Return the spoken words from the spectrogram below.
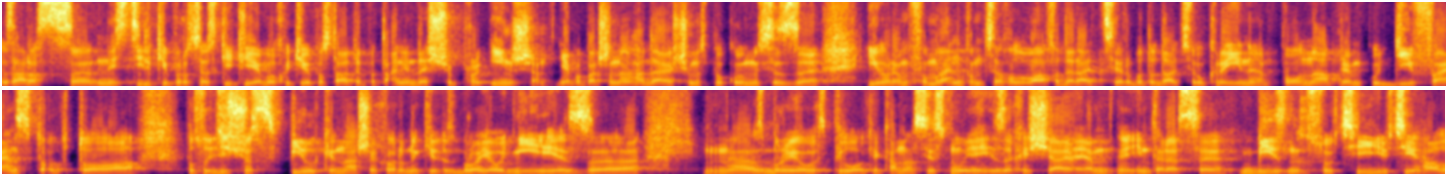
зараз е, не стільки про це, скільки я би хотів поставити питання дещо про інше. Я, по перше, нагадаю, що ми спілкуємося з Ігорем Фоменком, це голова Федерації роботодавців України по напрямку Defense, тобто по суті, що спілки наших виробників зброї, однієї з збройових спілок, яка в нас існує, і захищає інтереси бізнесу в цій в цій галузі.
